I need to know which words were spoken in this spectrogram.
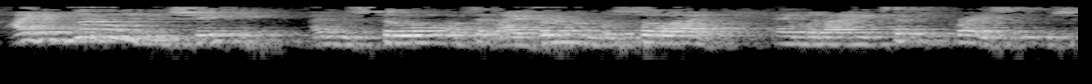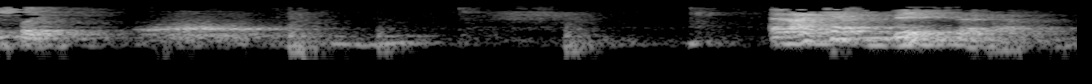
I had literally been shaking. I was so upset. My adrenaline was so high. And when I accepted Christ, it was just like, And I can't make that happen.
